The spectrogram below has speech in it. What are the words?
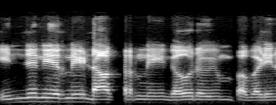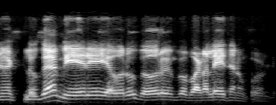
ఇంజనీర్ని డాక్టర్ని గౌరవింపబడినట్లుగా వేరే ఎవరు గౌరవింపబడలేదనుకోండి.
